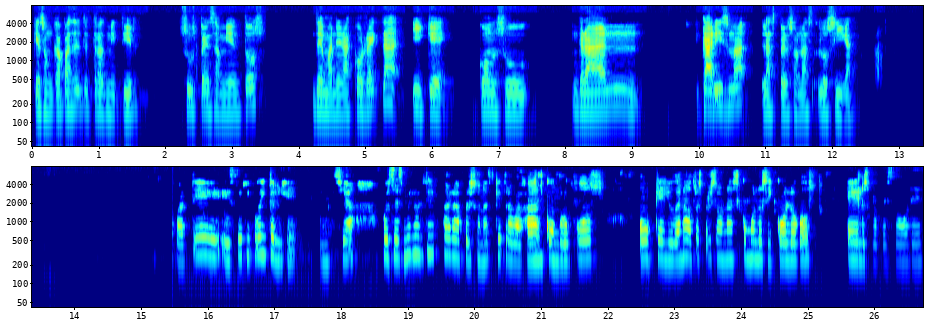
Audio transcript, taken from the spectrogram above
que son capaces de transmitir sus pensamientos de manera correcta y que con su gran carisma las personas lo sigan. Aparte, este tipo de inteligencia pues es muy útil para personas que trabajan con grupos o que ayudan a otras personas como los psicólogos eh, los profesores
